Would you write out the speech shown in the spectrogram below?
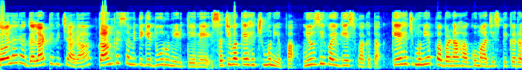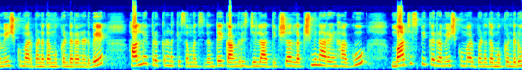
ಕೋಲಾರ ಗಲಾಟೆ ವಿಚಾರ ಕಾಂಗ್ರೆಸ್ ಸಮಿತಿಗೆ ದೂರು ನೀಡುತ್ತೇನೆ ಸಚಿವ ಕೆಎಚ್ ಮುನಿಯಪ್ಪ, ನ್ಯೂಸ್ ಫೈವ್ಗೆ ಸ್ವಾಗತ. ಕೆಎಚ್ ಮುನಿಯಪ್ಪ ಬಣ ಹಾಗೂ ಮಾಜಿ ಸ್ಪೀಕರ್ ರಮೇಶ್ ಕುಮಾರ್ ಬಣದ ಮುಖಂಡರ ನಡುವೆ ಹಲ್ಲೆ ಪ್ರಕರಣಕ್ಕೆ ಸಂಬಂಧಿಸಿದಂತೆ ಕಾಂಗ್ರೆಸ್ ಜಿಲ್ಲಾಧ್ಯಕ್ಷ ಲಕ್ಷ್ಮೀನಾರಾಯಣ್ ಹಾಗೂ ಮಾಜಿ ಸ್ಪೀಕರ್ ರಮೇಶ್ ಕುಮಾರ್ ಬಣದ ಮುಖಂಡರು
